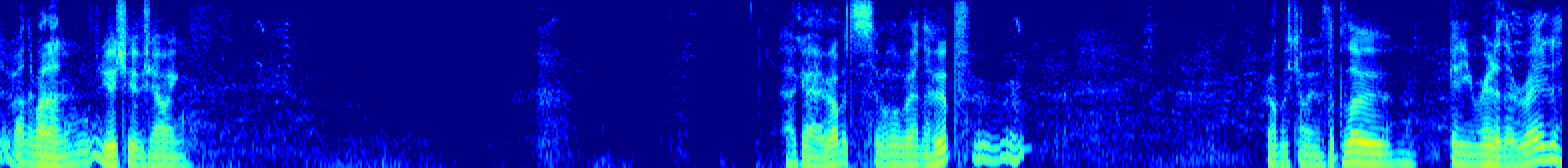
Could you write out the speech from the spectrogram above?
One on YouTube showing. Okay, Roberts all around the hoop. Roberts coming with the blue, getting rid of the red.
